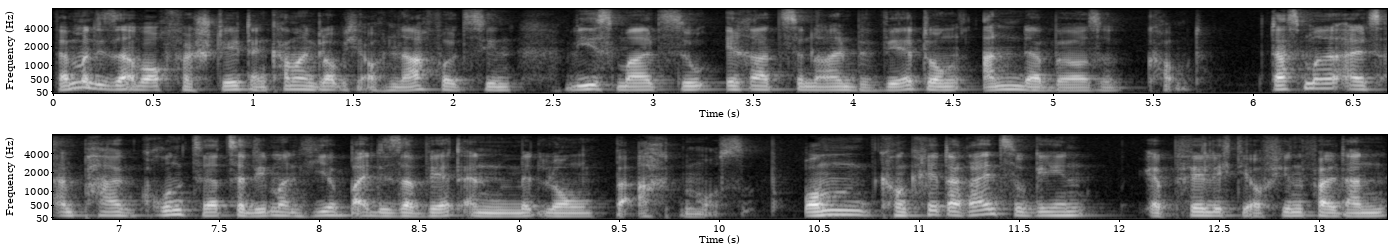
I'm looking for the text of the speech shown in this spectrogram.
Wenn man diese aber auch versteht, dann kann man, glaube ich, auch nachvollziehen, wie es mal zu irrationalen Bewertungen an der Börse kommt. Das mal als ein paar Grundsätze, die man hier bei dieser Wertermittlung beachten muss. Um konkreter reinzugehen, empfehle ich dir auf jeden Fall dann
